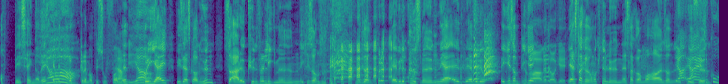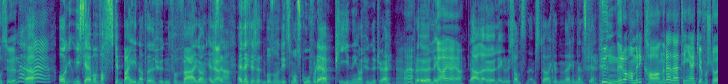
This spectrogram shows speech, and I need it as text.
oppi senga di, Ja. eller tråkker dem oppi sofaen Ja. din. Ja. Fordi jeg, hvis jeg skal ha en hund, så er det jo kun for å ligge med den hunden, ikke sånn. Men sånn jeg vil jo kose med den hunden. Jeg, jeg vil jo Ikke sånn ikke, Jeg snakka ikke om å knulle hunden, jeg snakka om å ha en sånn kosehund. kosehund. Og hvis jeg må vaske beina til den hunden for hver gang Eller Ja. sett, Jeg nekter å sette den på sånne litt små sko, for det er pining av hunder, tror jeg. ja. For det ødelegger Ja, ja, ja. Ja, da ødelegger du sansen deres. Du er ikke, er ikke et menneske. Hunder og amerikanere, det er ting jeg ikke forstår.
